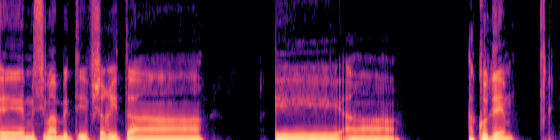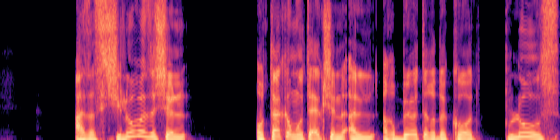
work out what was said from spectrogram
אה, משימה בלתי אפשרית ה, אה, ה, הקודם. אז השילוב הזה של אותה כמות אקשן על הרבה יותר דקות, פלוס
